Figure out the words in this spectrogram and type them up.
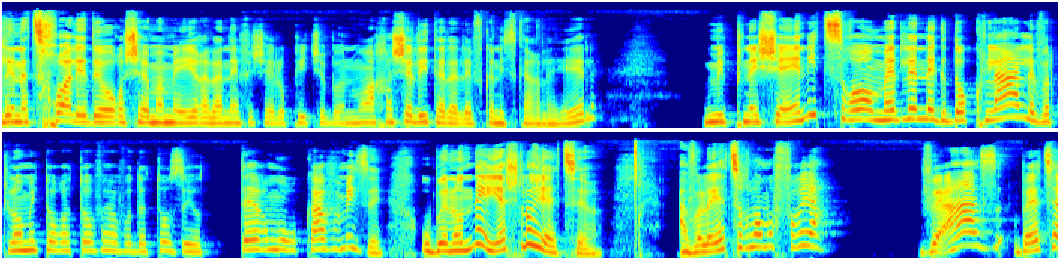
לנצחו על ידי אור השם המאיר על הנפש האלוקית שבון מוח השליט על הלב כנזכר לאל. מפני שאין יצרו עומד לנגדו כלל לבטלו מתורתו ועבודתו זה יותר מורכב מזה. הוא בינוני יש לו יצר אבל היצר לא מפריע. ואז בעצם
